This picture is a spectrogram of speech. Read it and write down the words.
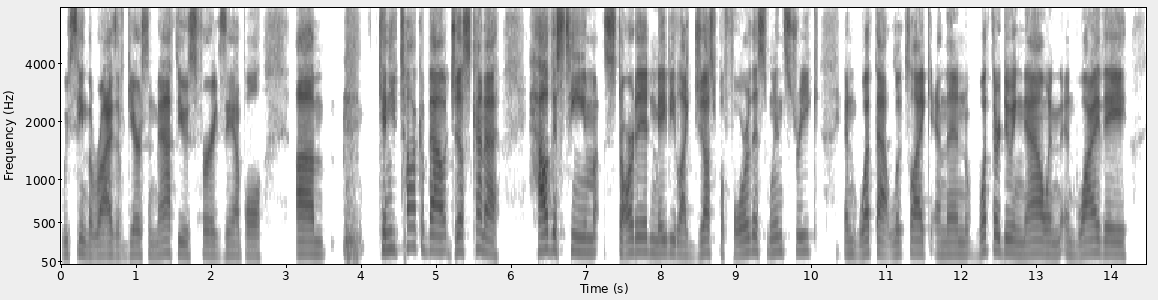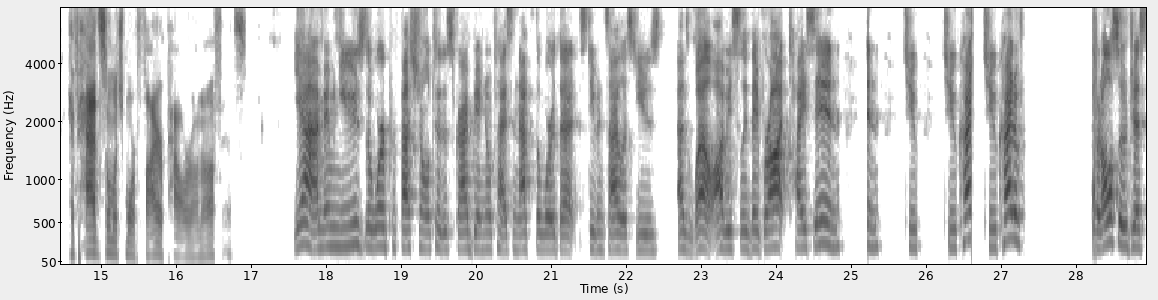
We've seen the rise of Garrison Matthews, for example. Um, can you talk about just kind of how this team started, maybe like just before this win streak, and what that looked like, and then what they're doing now, and and why they have had so much more firepower on offense? Yeah, I mean, you use the word professional to describe Daniel Theis. That's the word that Stephen Silas used as well. Obviously, they brought Theis in to to kind to kind of, but also just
